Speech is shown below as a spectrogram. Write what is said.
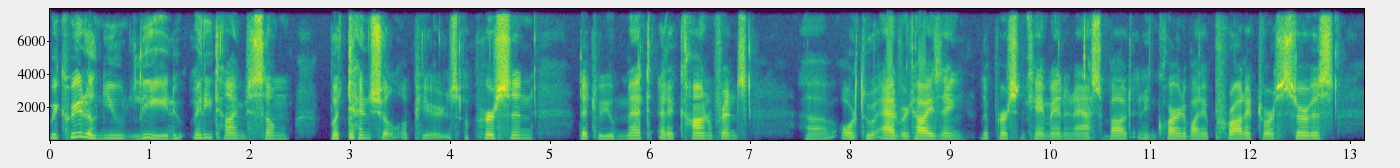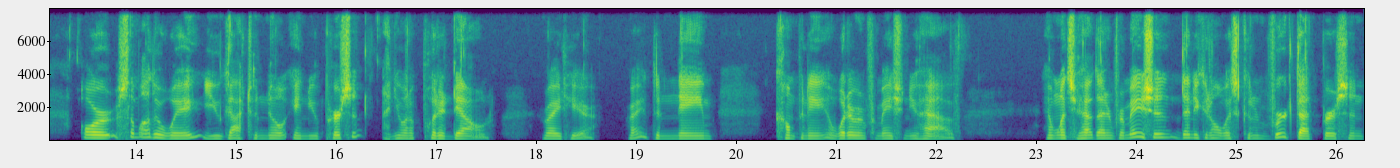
We create a new lead anytime some potential appears, a person that we met at a conference uh, or through advertising, the person came in and asked about and inquired about a product or a service or some other way you got to know a new person and you want to put it down right here, right? The name, company, and whatever information you have. And once you have that information, then you can always convert that person,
